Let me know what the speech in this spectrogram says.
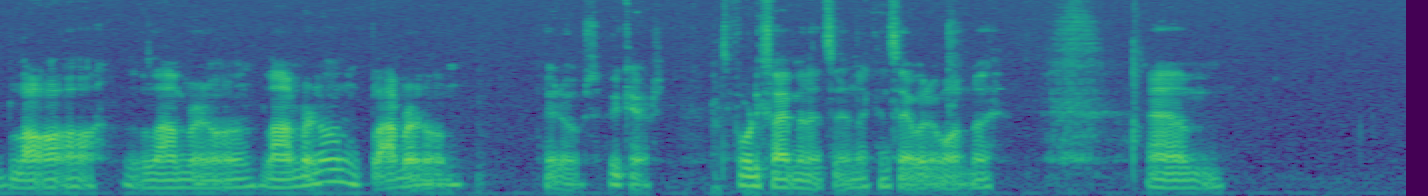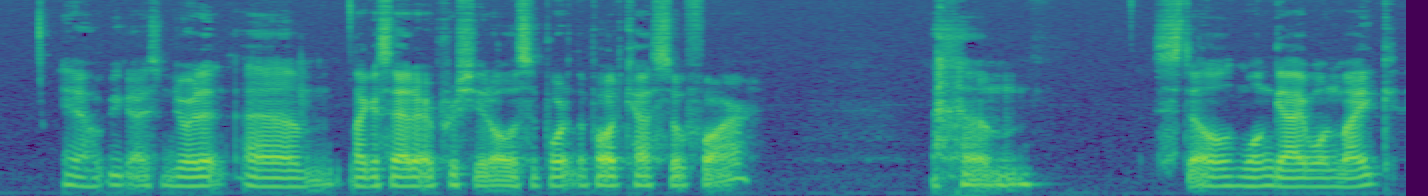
blah lambering on, lambering on, blabbering on. Who knows? Who cares? It's forty five minutes in. I can say what I want now. Um, yeah, I hope you guys enjoyed it. Um, like I said, I appreciate all the support in the podcast so far. Um, still one guy, one mic,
